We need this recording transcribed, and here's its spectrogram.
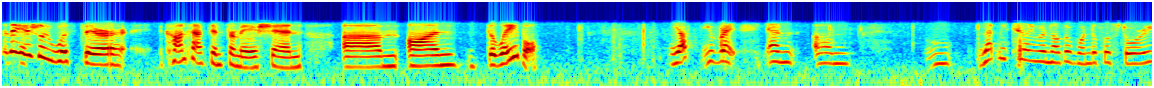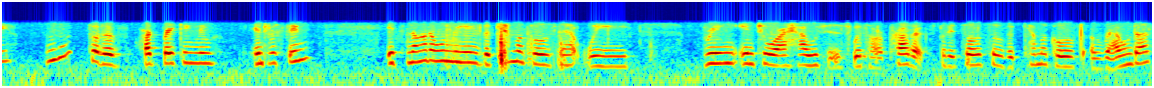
and they usually list their contact information um, on the label. Yep, you're right. And um, let me tell you another wonderful story. Mm-hmm. Sort of heartbreakingly interesting. It's not only the chemicals that we bring into our houses with our products, but it's also the chemicals around us.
